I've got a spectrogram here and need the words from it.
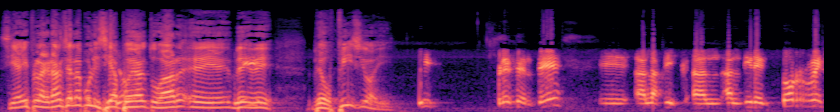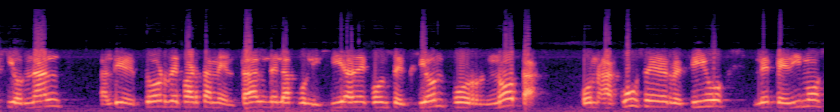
Si hay flagrancia, la policía puede actuar eh, de, de, oficio ahí. Presenté a la, al, al director regional, al director departamental de la Policía de Concepción por nota, con acuse de recibo le pedimos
